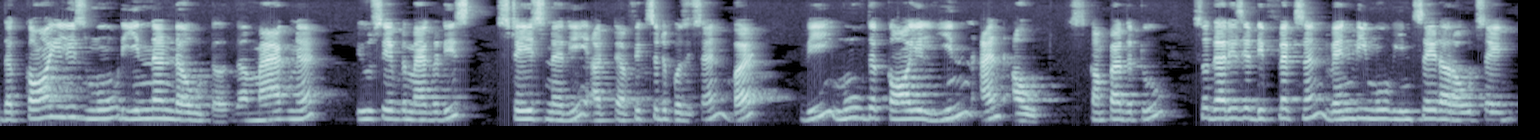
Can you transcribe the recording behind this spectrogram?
The coil is moved in and out. The magnet U-shaped magnet is stationary at a fixed position but we move the coil in and out. Compare the two. So there is a deflection when we move inside or outside.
